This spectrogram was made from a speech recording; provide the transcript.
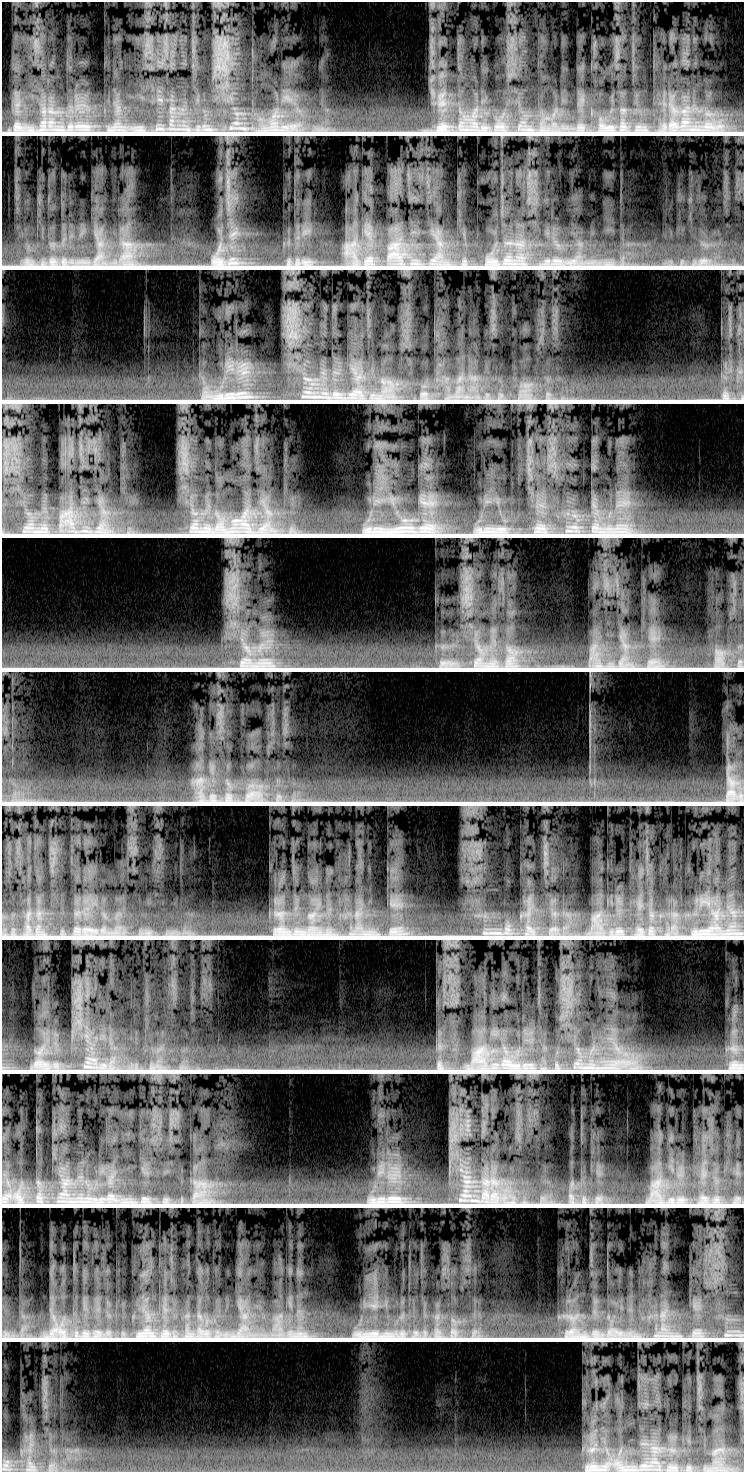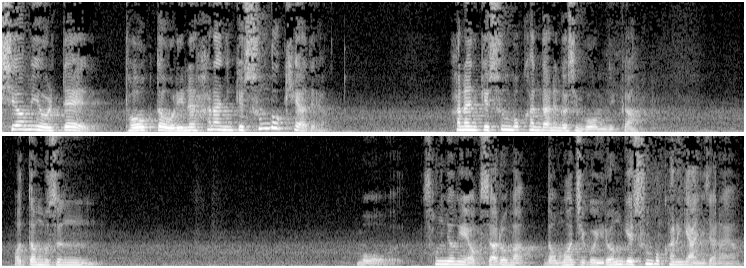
그러니까 이 사람들을 그냥 이 세상은 지금 시험 덩어리예요. 그냥 죄 덩어리고 시험 덩어리인데 거기서 지금 데려가는 걸 지금 기도드리는 게 아니라 오직 그들이 악에 빠지지 않게 보존하시기를 위함이니다. 이렇게 기도를 하셨어요. 그러니까 우리를 시험에 들게 하지 마옵시고 다만 악에서 구하옵소서. 그러니까 그 시험에 빠지지 않게 시험에 넘어가지 않게 우리 유혹에 우리 육체 소욕 때문에 시험을 그 시험에서 빠지지 않게 하옵소서. 악에서 구하옵소서. 야고보서 4장 7절에 이런 말씀이 있습니다. 그런즉 너희는 하나님께 순복할지어다 마귀를 대적하라 그리하면 너희를 피하리라 이렇게 말씀하셨어요. 그러니까 마귀가 우리를 자꾸 시험을 해요. 그런데 어떻게 하면 우리가 이길 수 있을까? 우리를 피한다라고 하셨어요. 어떻게? 마귀를 대적해야 된다. 근데 어떻게 대적해? 그냥 대적한다고 되는 게 아니에요. 마귀는 우리의 힘으로 대적할 수 없어요. 그런즉 너희는 하나님께 순복할지어다. 그러니 언제나 그렇겠지만 시험이 올 때 더욱더 우리는 하나님께 순복해야 돼요. 하나님께 순복한다는 것이 뭡니까? 어떤 무슨 뭐 성령의 역사로 막 넘어지고 이런 게 순복하는 게 아니잖아요.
